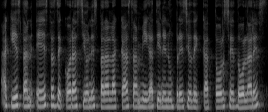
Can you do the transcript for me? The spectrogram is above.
Aquí están estas decoraciones para la casa, amiga, tienen un precio de 14 dólares.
